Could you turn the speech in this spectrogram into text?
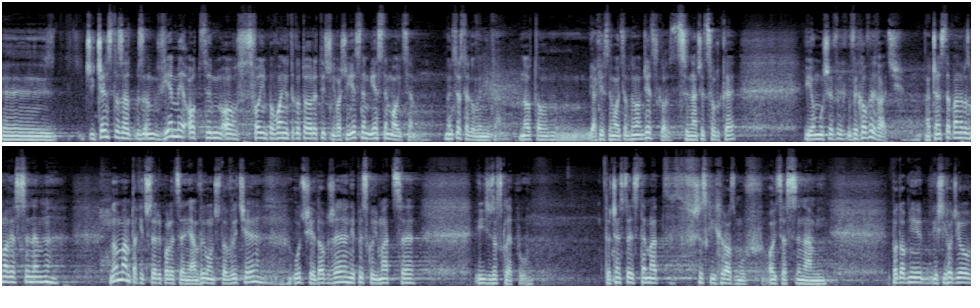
Yy, Czyli często za, wiemy o tym, o swoim powołaniu tylko teoretycznie. Właśnie jestem, jestem ojcem. No i co z tego wynika? No to mm, jak jestem ojcem, to mam dziecko, syna czy córkę i ją muszę wy, wychowywać. A często pan rozmawia z synem, no mam takie cztery polecenia. Wyłącz to wycie, ucz się dobrze, nie pyskuj matce i idź do sklepu. To często jest temat wszystkich rozmów ojca z synami. Podobnie jeśli chodzi o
